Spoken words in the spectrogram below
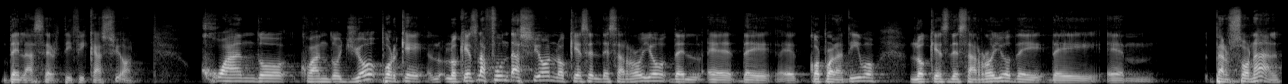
de la certificación cuando, cuando yo, porque lo que es la fundación, lo que es el desarrollo del, eh, de, eh, corporativo, lo que es desarrollo de, em, personal,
